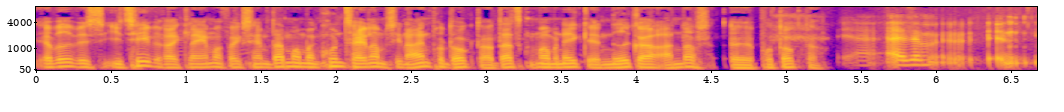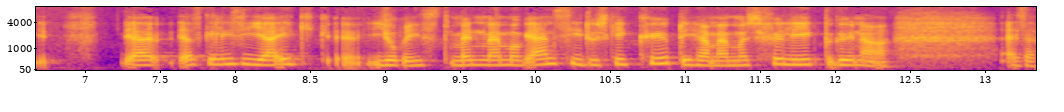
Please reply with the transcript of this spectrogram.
Jeg ved, hvis i tv-reklamer for eksempel, der må man kun tale om sine egne produkter, og der må man ikke øh, nedgøre andres øh, produkter. Ja, altså, øh, jeg, jeg skal lige sige, at jeg er ikke øh, jurist, men man må gerne sige, at du skal ikke købe det her. Man må selvfølgelig ikke begynde at... Altså,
